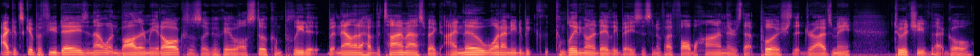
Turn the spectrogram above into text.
I could skip a few days and that wouldn't bother me at all because it's like, okay, well, I'll still complete it. But now that I have the time aspect, I know what I need to be c- completing on a daily basis. And if I fall behind, there's that push that drives me to achieve that goal.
